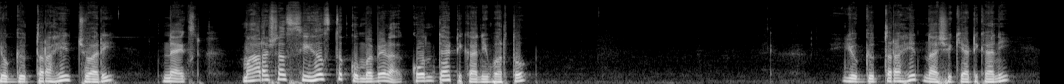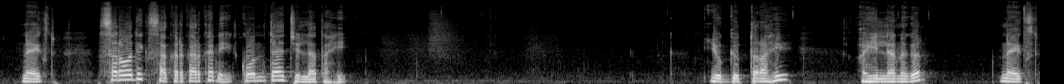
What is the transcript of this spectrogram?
योग्य उत्तर आहे ज्वारी. नेक्स्ट महाराष्ट्रात सिंहस्थ कुंभमेळा कोणत्या ठिकाणी भरतो? योग्य उत्तर आहे नाशिक या ठिकाणी. नेक्स्ट सर्वाधिक साखर कारखाने कोणत्या जिल्ह्यात आहे? योग्य उत्तर आहे अहिल्यानगर. नेक्स्ट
